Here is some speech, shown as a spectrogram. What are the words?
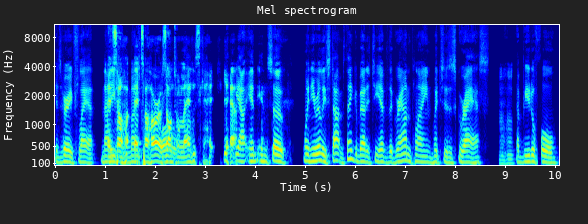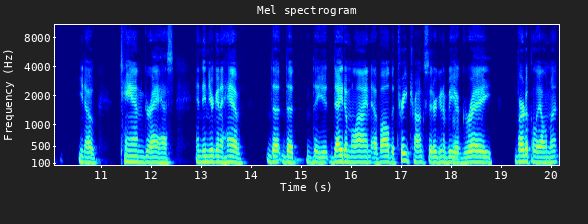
it's very flat not it's even a it's a horizontal roll. landscape yeah yeah and and so when you really stop and think about it you have the ground plane which is grass mm-hmm. a beautiful you know tan grass and then you're going to have the the the datum line of all the tree trunks that are going to be mm-hmm. a gray vertical element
